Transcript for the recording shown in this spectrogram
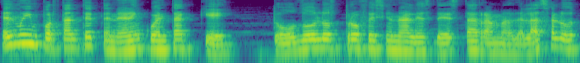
Es muy importante tener en cuenta que todos los profesionales de esta rama de la salud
